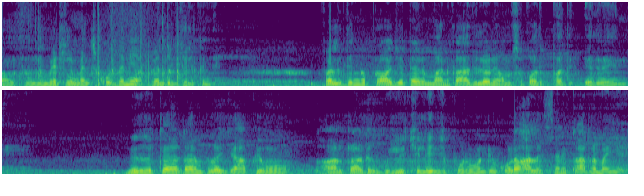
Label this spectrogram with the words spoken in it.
నలభై ఎనిమిది మీటర్లు పెంచకూడదని అభ్యంతరం తెలిపింది. ఫలితంగా ప్రాజెక్టు నిర్మాణానికి ఆదిలోనే అంశపద పది ఎదురైంది. నిధుల కేటాయింపుల జాప్యము కాంట్రాక్టుకు బిల్లు చెల్లించిపోవడం వంటివి కూడా ఆలస్యానికి కారణమయ్యాయి.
